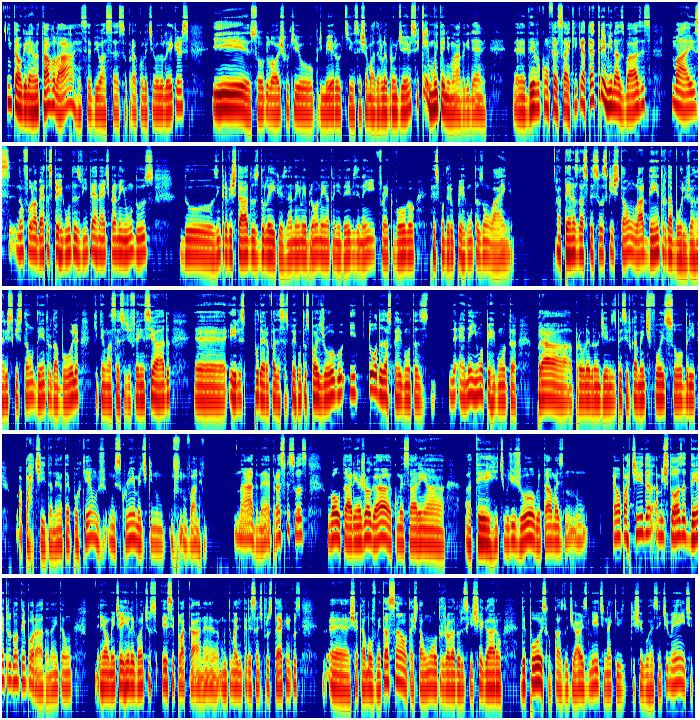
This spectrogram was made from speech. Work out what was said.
Então, Guilherme, eu estava lá, recebi o acesso para a coletiva do Lakers e soube, lógico, que o primeiro que ia ser chamado era o LeBron James. Fiquei muito animado, Guilherme. É, devo confessar aqui que até tremi nas bases, mas não foram abertas perguntas via internet para nenhum dos dos entrevistados do Lakers, né? nem LeBron, nem Anthony Davis e nem Frank Vogel responderam perguntas online. Apenas das pessoas que estão lá dentro da bolha, jornalistas que estão dentro da bolha, que têm um acesso diferenciado, é, eles puderam fazer essas perguntas pós-jogo e todas as perguntas, é, nenhuma pergunta para o LeBron James especificamente foi sobre a partida, né? Até porque é um, um scrimmage que não, não vale nada, né? É para as pessoas voltarem a jogar, começarem a, a ter ritmo de jogo e tal, mas não, é uma partida amistosa dentro de uma temporada, né? Então, realmente é irrelevante esse placar, né? É muito mais interessante para os técnicos é, checar a movimentação, testar um ou outro jogadores que chegaram depois, como o caso do J.R. Smith, né? Que, que chegou recentemente.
